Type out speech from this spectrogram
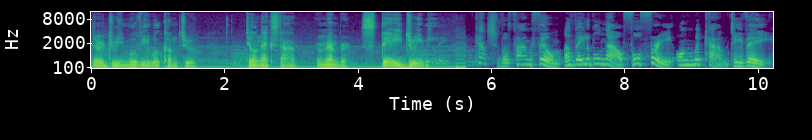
their dream movie will come true. Till next time remember stay dreaming. Catch the fan film available now for free on McCam TV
